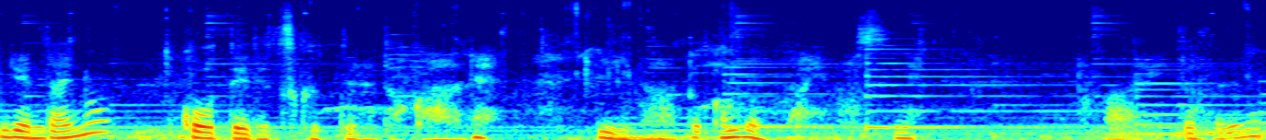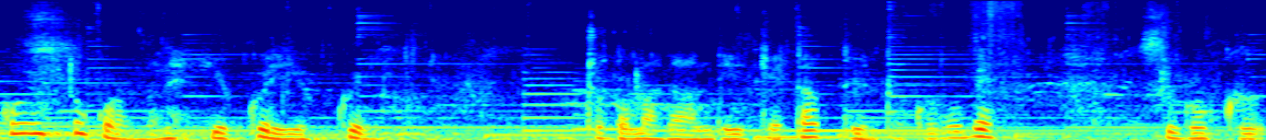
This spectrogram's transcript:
現代の工程で作ってるとかはねいいなとかも思いますね。はい。だからね、こういうところもね、ゆっくりゆっくり、ちょっと学んでいけたというところで、すごく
